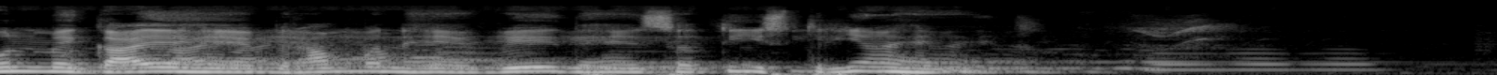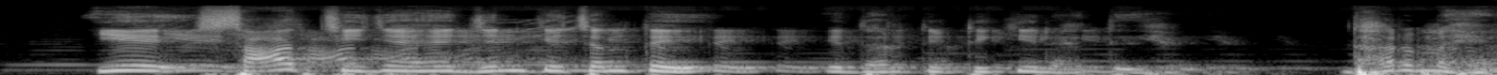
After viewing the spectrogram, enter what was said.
उनमें गाय हैं ब्राह्मण हैं वेद हैं सती स्त्रियाँ हैं। ये सात चीज़ें हैं जिनके चलते ये धरती टिकी रहती है। धर्म है।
